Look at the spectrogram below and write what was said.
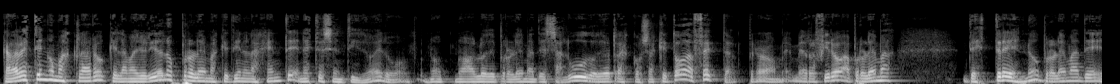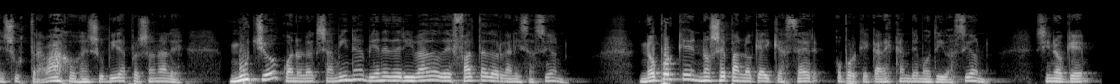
Cada vez tengo más claro que la mayoría de los problemas que tiene la gente en este sentido, ¿eh? no, hablo de problemas de salud o de otras cosas, que todo afecta, pero no, me, refiero a problemas de estrés, ¿no? Problemas en sus trabajos, en sus vidas personales. Mucho, cuando lo examina, viene derivado de falta de organización. No porque no sepan lo que hay que hacer o porque carezcan de motivación, sino que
